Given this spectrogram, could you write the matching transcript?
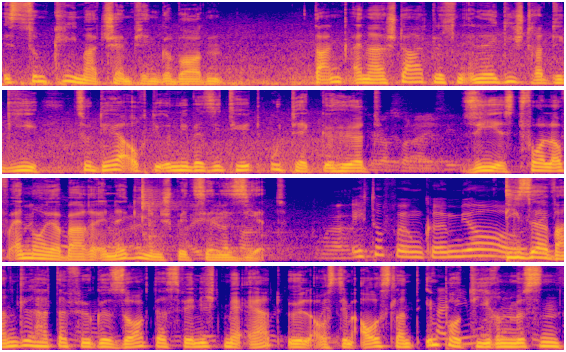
ist zum Klimachampion geworden. Dank einer staatlichen Energiestrategie, zu der auch die Universität UTEC gehört. Sie ist voll auf erneuerbare Energien spezialisiert. Dieser Wandel hat dafür gesorgt, dass wir nicht mehr Erdöl aus dem Ausland importieren müssen,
